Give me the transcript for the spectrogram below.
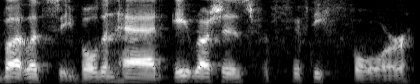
but let's see. Bolden had eight rushes for 54.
